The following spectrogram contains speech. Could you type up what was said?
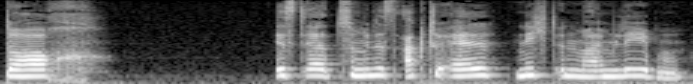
Doch ist er zumindest aktuell nicht in meinem Leben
